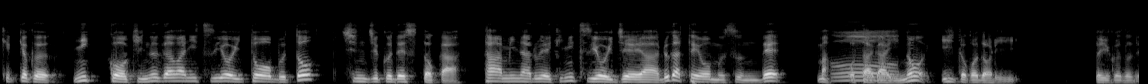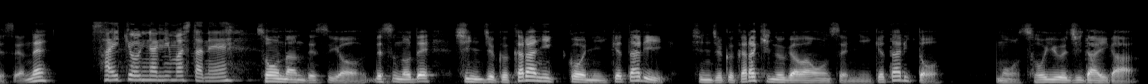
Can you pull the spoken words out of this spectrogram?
結局、日光、鬼怒川に強い東部と、新宿ですとか、ターミナル駅に強い JR が手を結んで、まあ、お互いのいいとこ取りということですよね。最強になりましたね。そうなんですよ。ですので、新宿から日光に行けたり、新宿から鬼怒川温泉に行けたりと、もうそういう時代が、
